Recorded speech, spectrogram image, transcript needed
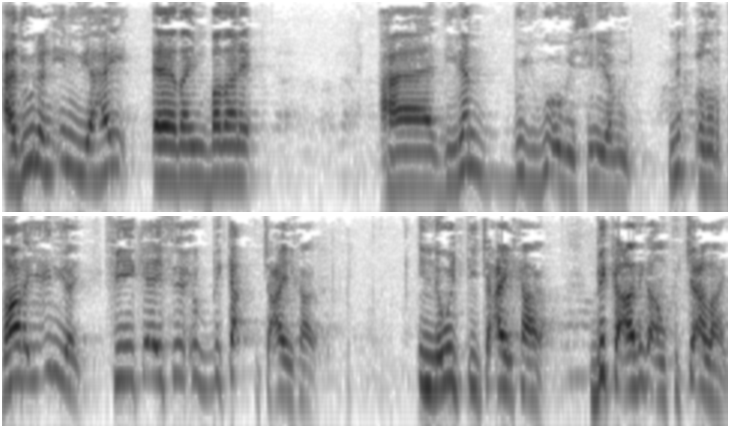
cadulan inuu yahay eedayn badane. Caadiran buu igu ogeysiinaya bu yidhi mid cudur daaraya inuu yahay fiika ay fii xubika jacaylkaaga. Ina wejdii jacaylkaaga. Bika adiga aan ku jeclahay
